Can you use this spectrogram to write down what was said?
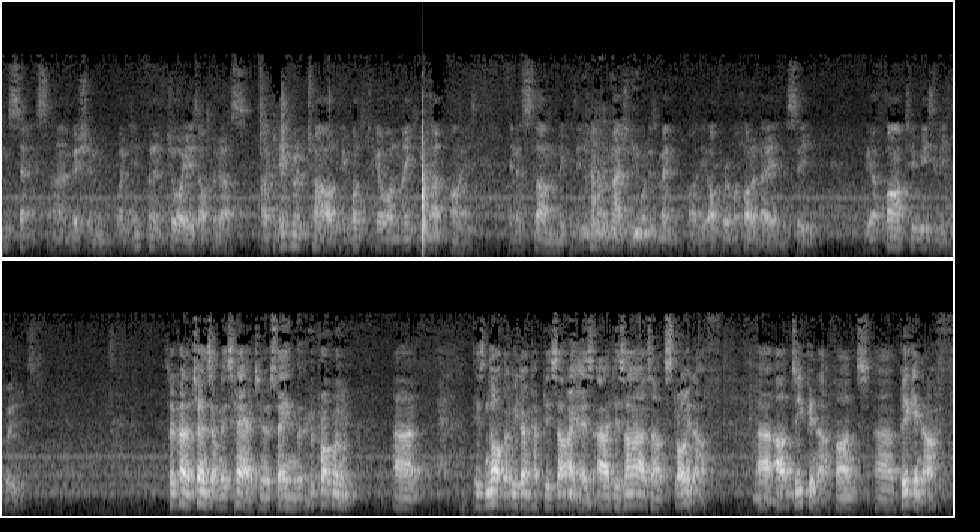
and sex and ambition when infinite joy is offered us, like an ignorant child who wants to go on making mud pies in a slum because he cannot imagine what is meant by the offer of a holiday at the sea. We are far too easily pleased. So it kind of turns it on its head, you know, saying that the problem uh, is not that we don't have desires, our desires aren't strong enough, uh, aren't deep enough, aren't uh, big enough,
